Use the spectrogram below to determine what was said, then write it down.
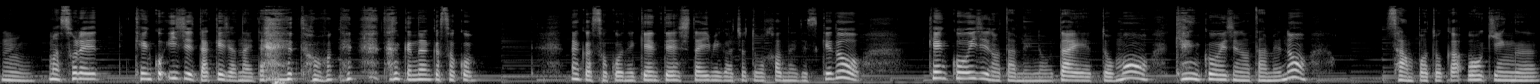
うんまあそれ健康維持だけじゃないダイエットもねなんかなんかそこなんかそこね限定した意味がちょっと分かんないですけど健康維持のためのダイエットも健康維持のための散歩とかウォーキング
